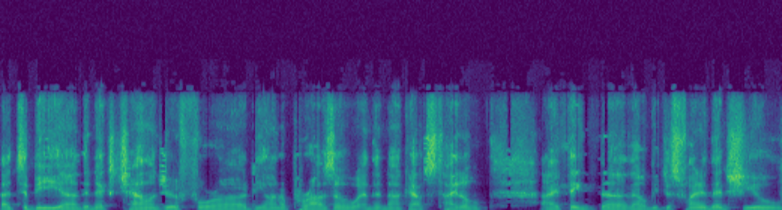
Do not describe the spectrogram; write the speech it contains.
uh, to be uh, the next challenger for uh, Deonna Purrazzo and the Knockouts title. I think uh, that'll be just fine. And then she'll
